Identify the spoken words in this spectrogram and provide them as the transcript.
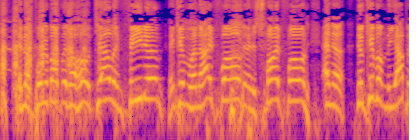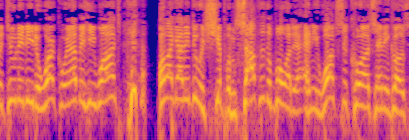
and they'll put him up in a hotel and feed him, and give him an iPhone and a smartphone, and uh, they'll give him the opportunity to work wherever he wants. All I got to do is ship him south of the border, and he walks across, and he goes,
